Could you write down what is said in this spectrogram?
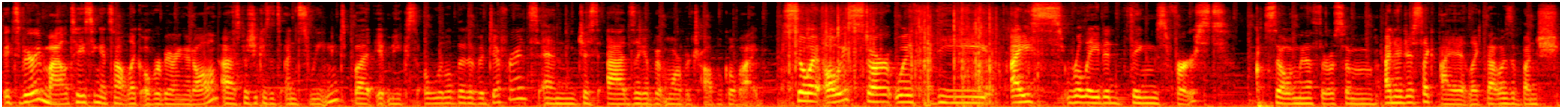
It's very mild tasting. It's not like overbearing at all, uh, especially because it's unsweetened, but it makes a little bit of a difference and just adds like a bit more of a tropical vibe. So I always start with the ice related things first. So I'm gonna throw some, and I just like eye it, like that was a bunch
